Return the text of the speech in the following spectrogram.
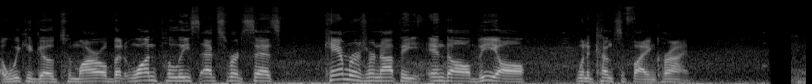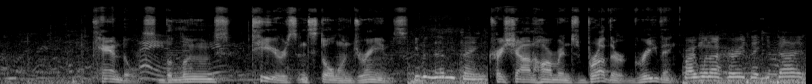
a week ago tomorrow. But one police expert says cameras are not the end all be all when it comes to fighting crime. Candles, balloons, tears, and stolen dreams. He was everything. Tre'Shaun Harmon's brother grieving. Right when I heard that he died,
